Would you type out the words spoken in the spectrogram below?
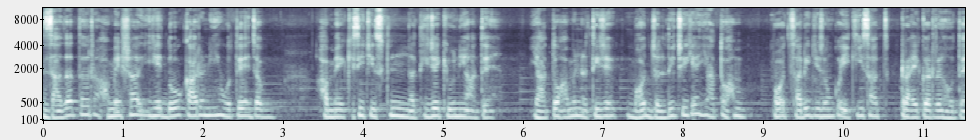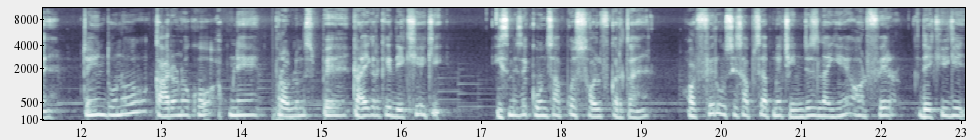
ज़्यादातर हमेशा ये दो कारण ही होते हैं जब हमें किसी चीज़ के नतीजे क्यों नहीं आते या तो हमें नतीजे बहुत जल्दी चाहिए, या तो हम बहुत सारी चीज़ों को एक ही साथ ट्राई कर रहे होते हैं। तो इन दोनों कारणों को अपने प्रॉब्लम्स पे ट्राई करके देखिए कि इसमें से कौन सा आपको सॉल्व करता है? और फिर उस हिसाब से अपने चेंजेस लाइए और फिर देखिए कि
